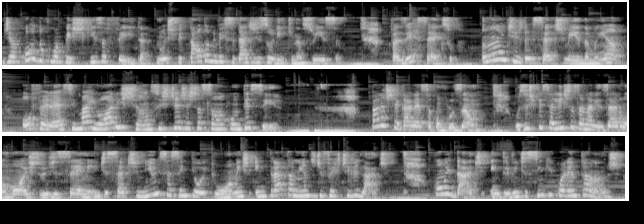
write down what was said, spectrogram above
de acordo com uma pesquisa feita no Hospital da Universidade de Zurique, na Suíça, fazer sexo antes das sete e meia da manhã oferece maiores chances de a gestação acontecer. Para chegar a essa conclusão, os especialistas analisaram amostras de sêmen de 7.068 homens em tratamento de fertilidade, com idade entre 25 e 40 anos.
